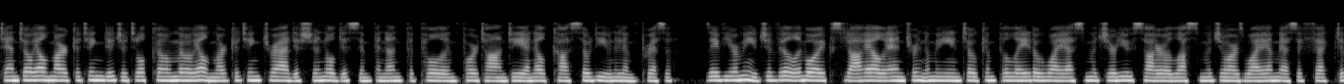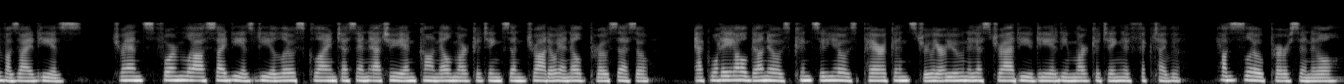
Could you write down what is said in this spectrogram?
Tanto el marketing digital como el marketing tradicional desempeñan papel importante en el caso de una empresa. Xavier Mijavilla da el entrenamiento completo y es mejor usar las mayores y más efectivas ideas. Transform las ideas de los clientes en acción con el marketing centrado en el proceso. Aquí algunos consejos para construir una estrategia de marketing efectiva. Hazlo personal.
